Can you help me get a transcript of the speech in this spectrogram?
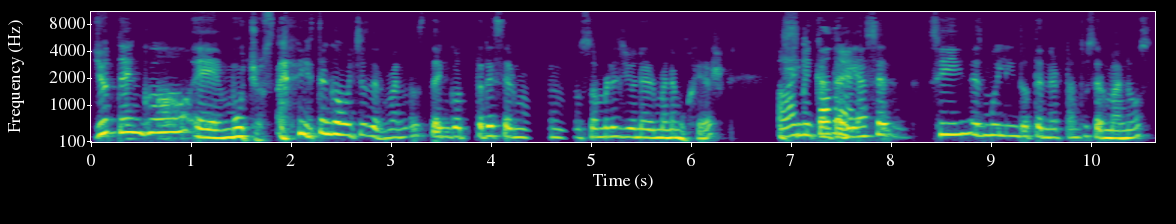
yo tengo eh, muchos, yo tengo muchos hermanos, tengo tres hermanos hombres y una hermana mujer. Y Ay, sí me qué padre. encantaría hacer, sí, es muy lindo tener tantos hermanos.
